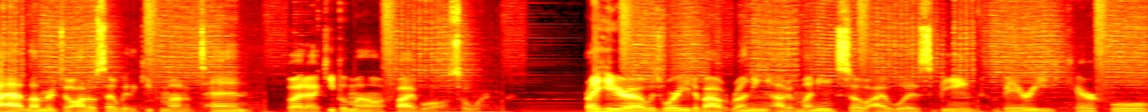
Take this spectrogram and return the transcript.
I had lumber to auto sell with a keep amount of 10, but a keep amount of 5 will also work. Right here, I was worried about running out of money, so I was being very careful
